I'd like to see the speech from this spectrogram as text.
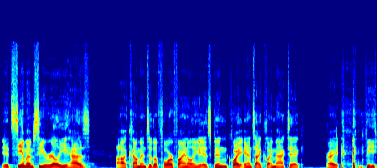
it CMMC really has uh, come into the fore finally. It's been quite anticlimactic, right? the,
